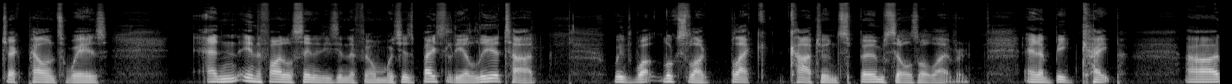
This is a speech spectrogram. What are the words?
Jack Palance wears, and in the final scene that he's in the film, which is basically a leotard with what looks like black cartoon sperm cells all over it, and a big cape. Uh,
